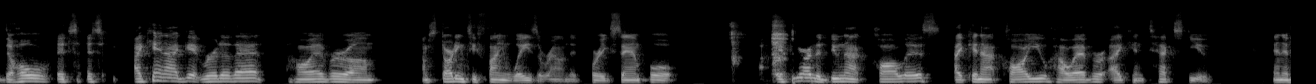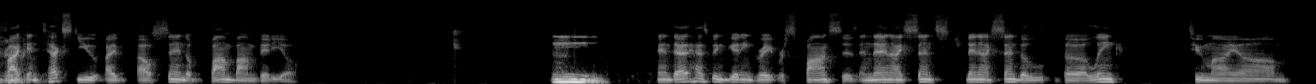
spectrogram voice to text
the whole it's it's i cannot get rid of that. However um i'm starting to find ways around it. For example if you're on the do not call list i cannot call you. However i can text you. And if i Mhm. can text you I, i'll send a BombBomb video. Mm. and that has been getting great responses. And then i sent then i send the, the link to my um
